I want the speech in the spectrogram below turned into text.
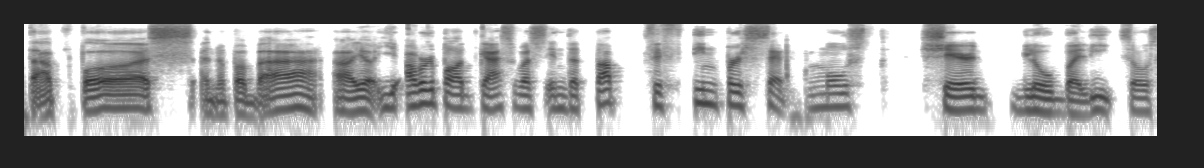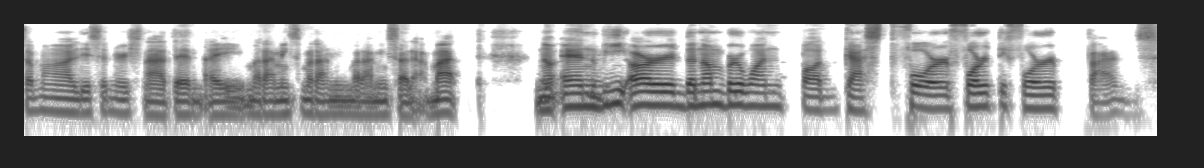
Tapos, ano pa ba? Uh, our podcast was in the top 15% most shared globally. So sa mga listeners natin ay maraming maraming maraming salamat. No, and we are the number one podcast for 44 fans.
